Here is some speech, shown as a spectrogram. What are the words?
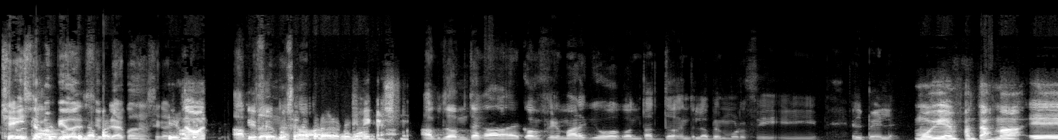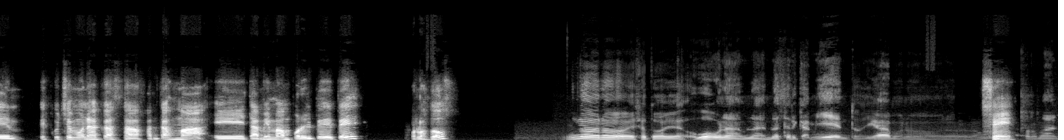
Che, ¿y se rompió el celular cuando se cayó? No, acaba, cayó. Abdón te acaba de confirmar que hubo contactos entre López Murphy y el PL. Muy bien, Fantasma. Eh, escúcheme una casa, Fantasma. eh, ¿También van por el PDP? ¿Por los dos? No, no, eso todavía. Hubo una, una- un acercamiento, digamos, no, no, no Sí. formal.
